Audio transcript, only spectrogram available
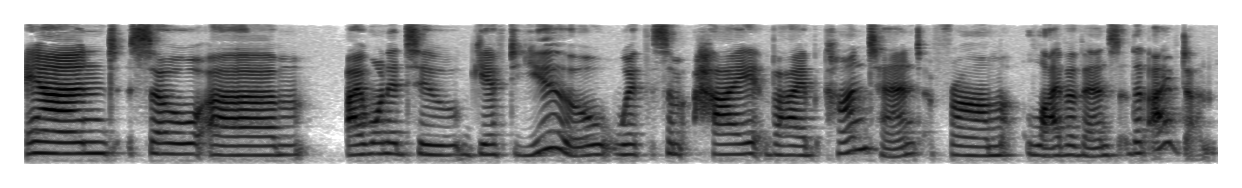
And so, um, I wanted to gift you with some high vibe content from live events that I've done.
